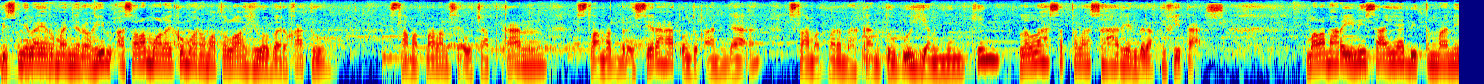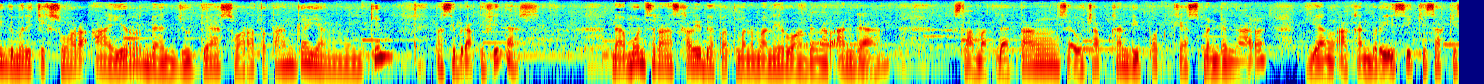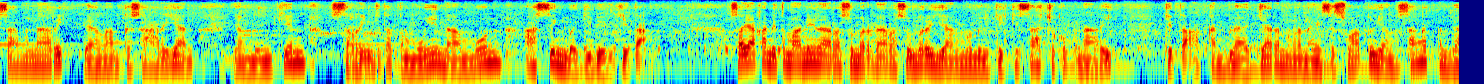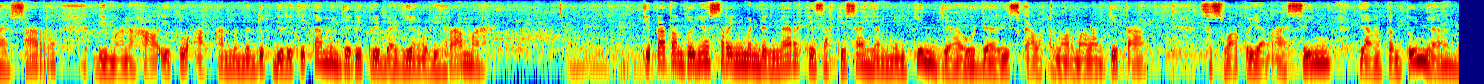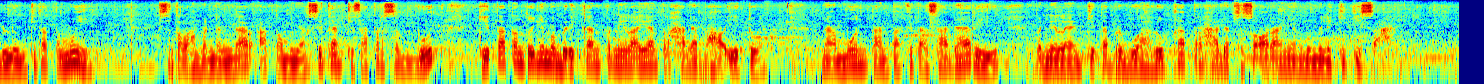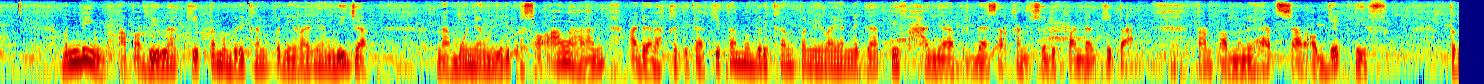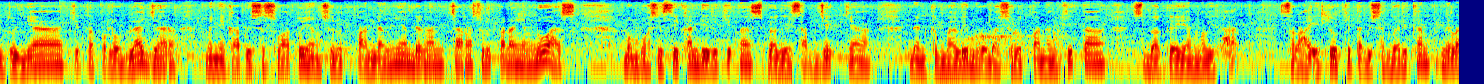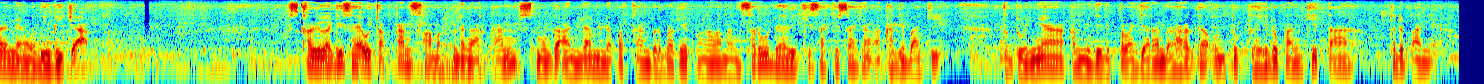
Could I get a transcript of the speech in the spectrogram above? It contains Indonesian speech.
Bismillahirrahmanirrahim. Assalamualaikum warahmatullahi wabarakatuh. Selamat malam saya ucapkan Selamat beristirahat untuk Anda. Selamat merebahkan tubuh yang mungkin lelah setelah seharian beraktivitas. Malam hari ini saya ditemani gemericik suara air dan juga suara tetangga yang mungkin masih beraktivitas. Namun senang sekali dapat menemani ruang dengar Anda Selamat datang saya ucapkan di podcast mendengar yang akan berisi kisah-kisah menarik dalam keseharian yang mungkin sering kita temui namun asing bagi diri kita. Saya akan ditemani narasumber-narasumber yang memiliki kisah cukup menarik. Kita akan belajar mengenai sesuatu yang sangat mendasar di mana hal itu akan membentuk diri kita menjadi pribadi yang lebih ramah kita tentunya sering mendengar kisah-kisah yang mungkin jauh dari skala kenormalan kita, sesuatu yang asing yang tentunya belum kita temui. Setelah mendengar atau menyaksikan kisah tersebut, kita tentunya memberikan penilaian terhadap hal itu. Namun, tanpa kita sadari, penilaian kita berbuah luka terhadap seseorang yang memiliki kisah. Mending apabila kita memberikan penilaian yang bijak namun yang menjadi persoalan adalah ketika kita memberikan penilaian negatif hanya berdasarkan sudut pandang kita tanpa melihat secara objektif. Tentunya kita perlu belajar menyikapi sesuatu yang sudut pandangnya dengan cara sudut pandang yang luas, memposisikan diri kita sebagai subjeknya dan kembali merubah sudut pandang kita sebagai yang melihat. Setelah itu kita bisa memberikan penilaian yang lebih bijak. Sekali lagi saya ucapkan selamat mendengarkan. Semoga Anda mendapatkan berbagai pengalaman seru dari kisah-kisah yang akan dibagi. Tentunya akan menjadi pelajaran berharga untuk kehidupan kita ke depannya.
